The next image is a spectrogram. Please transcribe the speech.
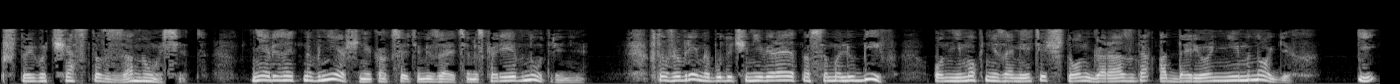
что его часто заносит. Не обязательно внешне, как с этими зайцами, скорее внутренне. В то же время, будучи невероятно самолюбив, он не мог не заметить, что он гораздо одареннее многих. И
